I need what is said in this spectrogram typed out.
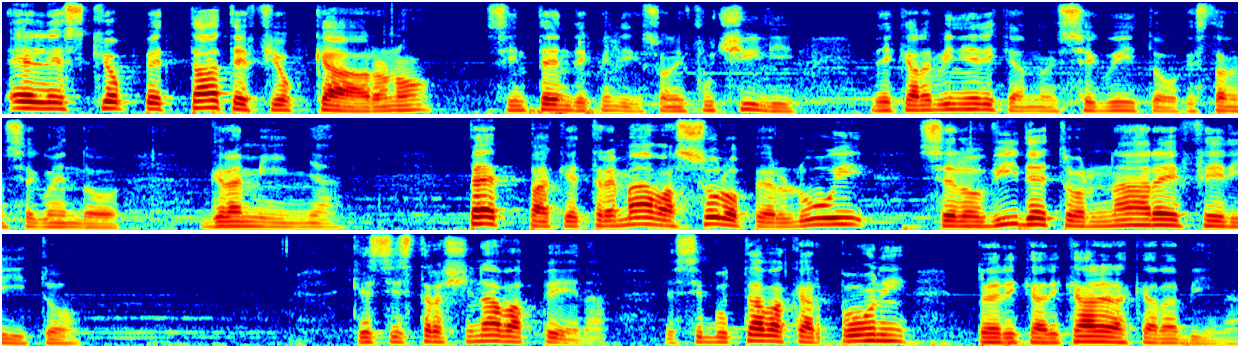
E le schioppettate fioccarono, si intende quindi che sono i fucili dei carabinieri che hanno inseguito, che stanno inseguendo Gramigna. Peppa, che tremava solo per lui, se lo vide tornare ferito, che si strascinava appena e si buttava a carponi per ricaricare la carabina.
